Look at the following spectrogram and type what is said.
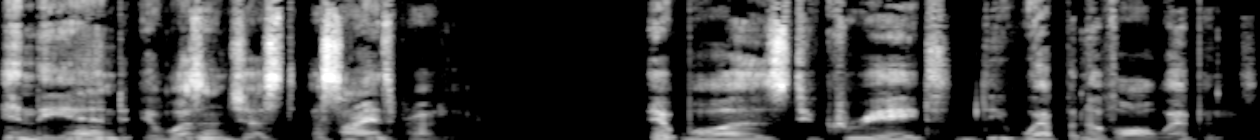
in the end, it wasn't just a science project, it was to create the weapon of all weapons.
